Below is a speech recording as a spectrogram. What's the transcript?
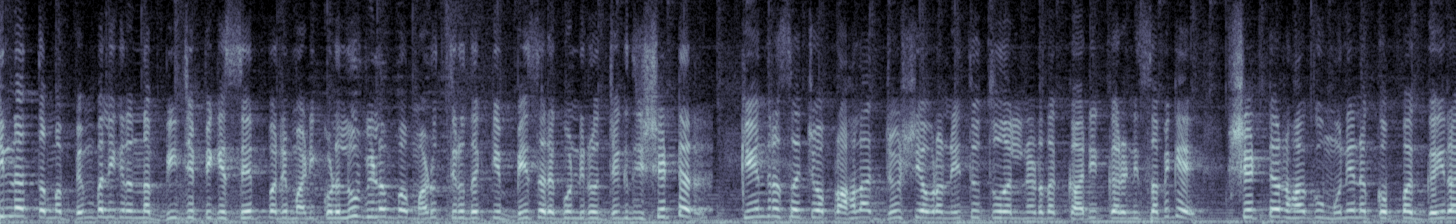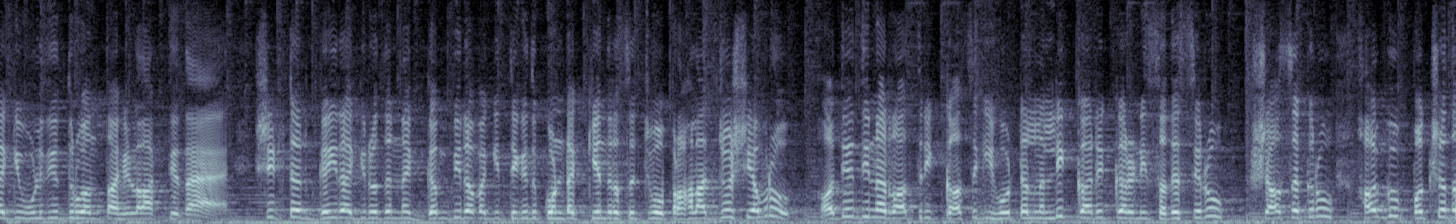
ಇನ್ನ ತಮ್ಮ ಬೆಂಬಲಿಗರನ್ನ ಬಿಜೆಪಿಗೆ ಸೇರ್ಪಡೆ ಮಾಡಿಕೊಳ್ಳಲು ವಿಳಂಬ ಮಾಡುತ್ತಿರುವುದಕ್ಕೆ ಬೇಸರಗೊಂಡಿರುವ ಜಗದೀಶ್ ಶೆಟ್ಟರ್, ಕೇಂದ್ರ ಸಚಿವ ಪ್ರಹ್ಲಾದ್ ಜೋಶಿ ಅವರ ನೇತೃತ್ವದಲ್ಲಿ ನಡೆದ ಕಾರ್ಯಕಾರಿಣಿ ಸಭೆಗೆ ಶೆಟ್ಟರ್ ಹಾಗೂ ಮುನೇನಕೊಪ್ಪ ಗೈರಾಗಿ ಉಳಿದಿದ್ರು ಅಂತ ಹೇಳಲಾಗ್ತಿದೆ. ಶೆಟ್ಟರ್ ಗೈರಾಗಿರೋದನ್ನ ಗಂಭೀರವಾಗಿ ತೆಗೆದುಕೊಂಡ ಕೇಂದ್ರ ಸಚಿವ ಪ್ರಹ್ಲಾದ್ ಜೋಶಿ ಅವರು ಅದೇ ದಿನ ರಾತ್ರಿ ಖಾಸಗಿ ಹೋಟೆಲ್ನಲ್ಲಿ ಕಾರ್ಯಕಾರಿಣಿ ಸದಸ್ಯರು, ಶಾಸಕರು ಹಾಗೂ ಪಕ್ಷದ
